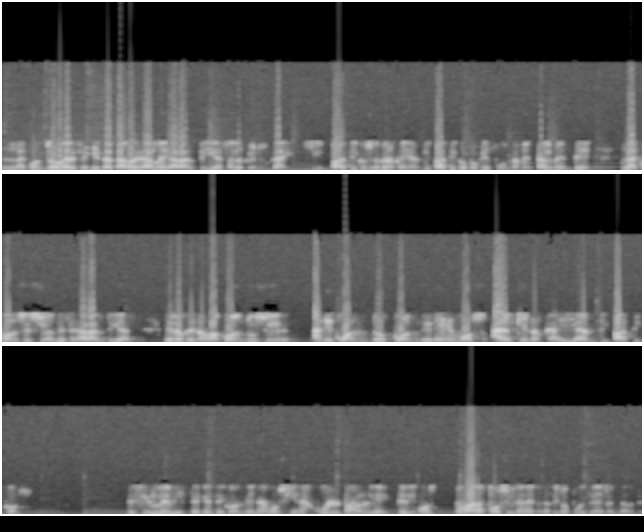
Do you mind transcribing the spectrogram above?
la, controversia. Hay que tratar de darle garantías a los que nos caen simpáticos y a los que nos caen antipáticos, porque fundamentalmente la concesión de esas garantías es lo que nos va a conducir a que cuando condenemos al que nos caía antipáticos, decirle, viste que te condenamos y eras culpable, te dimos todas las posibilidades de defenderte y no pudiste defenderte.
